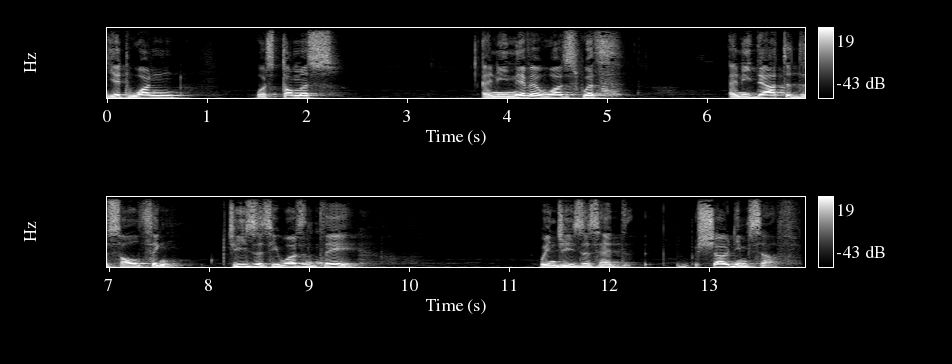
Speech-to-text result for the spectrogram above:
yet one was Thomas, and he never was with, and he doubted this whole thing. Jesus, he wasn't there when Jesus had showed himself.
